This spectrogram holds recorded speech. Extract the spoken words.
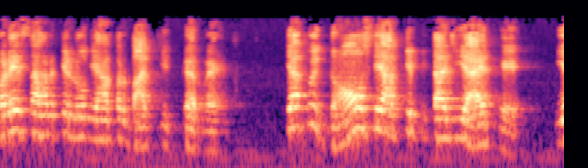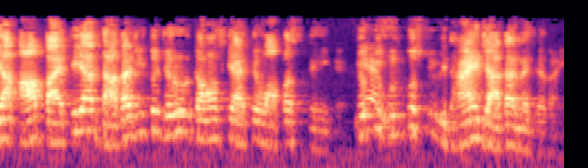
बड़े शहर के लोग यहाँ पर बातचीत कर रहे हैं क्या कोई गाँव से आपके पिताजी आए थे या आप आए थे या दादाजी तो ज़रूर गाँव से आए थे वापस नहीं गए क्योंकि yes. उनको सुविधाएँ ज़्यादा नज़र आई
